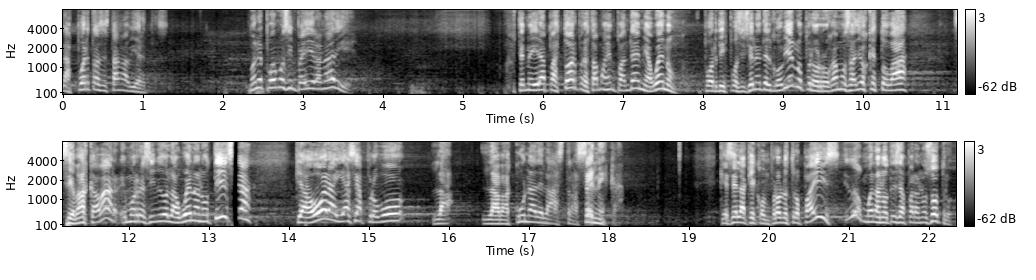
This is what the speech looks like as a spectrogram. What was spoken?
las puertas están abiertas. No le podemos impedir a nadie. Usted me dirá, pastor, pero estamos en pandemia. Bueno, por disposiciones del gobierno, pero rogamos a Dios que esto va, se va a acabar. Hemos recibido la buena noticia que ahora ya se aprobó la, la vacuna de la AstraZeneca, que es la que compró nuestro país. Y son buenas noticias para nosotros.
